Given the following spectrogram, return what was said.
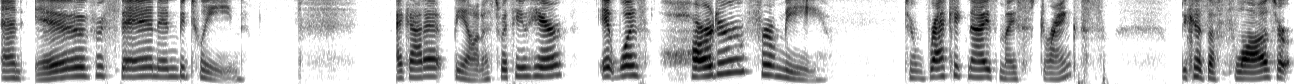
and everything in between. I gotta be honest with you here. It was harder for me to recognize my strengths because the flaws are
